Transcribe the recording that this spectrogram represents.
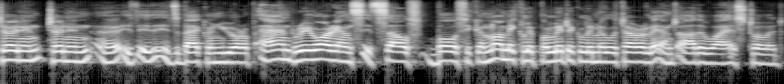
turning, turning uh, it, its back on Europe and reorients itself both economically, politically, militarily, and otherwise toward,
